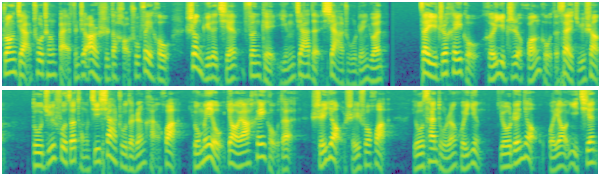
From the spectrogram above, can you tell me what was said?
庄家抽成百分之二十的好处费后，剩余的钱分给赢家的下注人员。在一只黑狗和一只黄狗的赛局上，赌局负责统计下注的人喊话：“有没有要押黑狗的？谁要谁说话。”有参赌人回应：“有人要，我要一千。”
